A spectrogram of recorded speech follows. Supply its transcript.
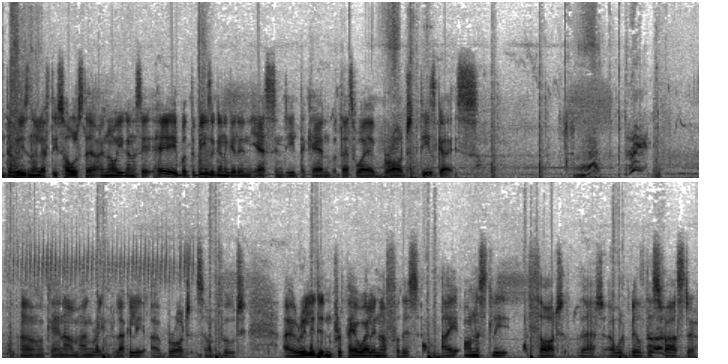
And the reason I left these holes there, I know you're gonna say, hey, but the bees are gonna get in. Yes, indeed they can, but that's why I brought these guys. Oh, okay, now I'm hungry. Luckily, I brought some food. I really didn't prepare well enough for this. I honestly thought that I would build this faster,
